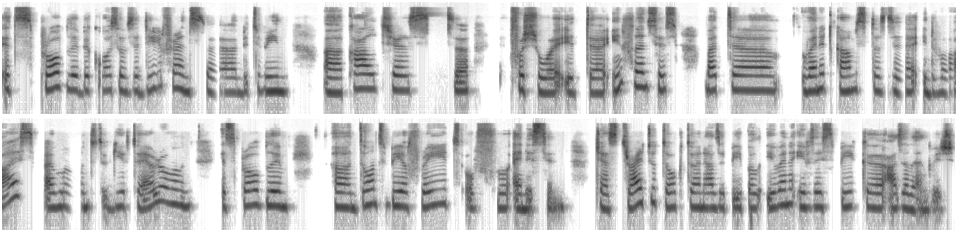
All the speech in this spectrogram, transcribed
it's probably because of the difference uh, between uh, cultures. For sure, it influences, but when it comes to the advice I want to give to everyone, it's probably uh, don't be afraid of anything. Just try to talk to another people even if they speak uh, other language.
